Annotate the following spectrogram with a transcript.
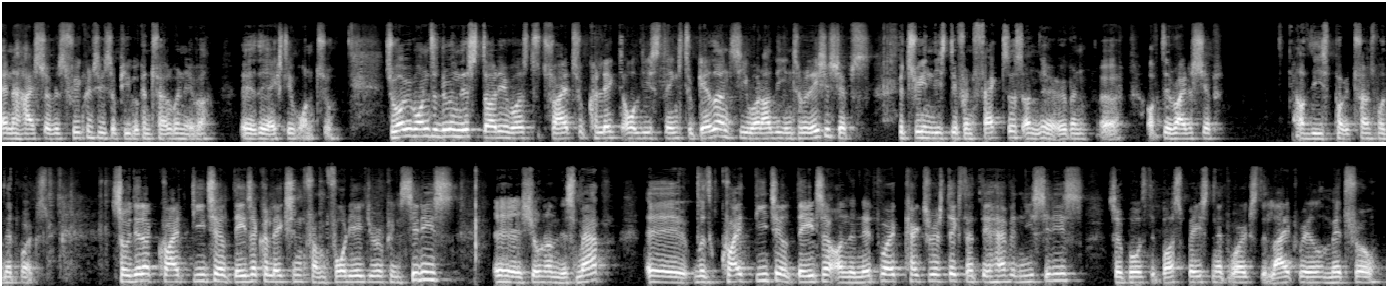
and a high service frequency so people can travel whenever uh, they actually want to. So what we wanted to do in this study was to try to collect all these things together and see what are the interrelationships between these different factors on the urban, uh, of the ridership of these public transport networks. So we did a quite detailed data collection from 48 European cities uh, shown on this map uh, with quite detailed data on the network characteristics that they have in these cities. So both the bus-based networks, the light rail, metro,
